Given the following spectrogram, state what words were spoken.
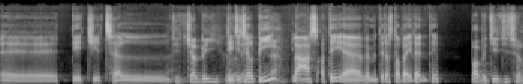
øh, Digital... Digital B. Digital. B, ja. Lars. Og det er, hvem er det, der står bag den? Det er Bobby Digital.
